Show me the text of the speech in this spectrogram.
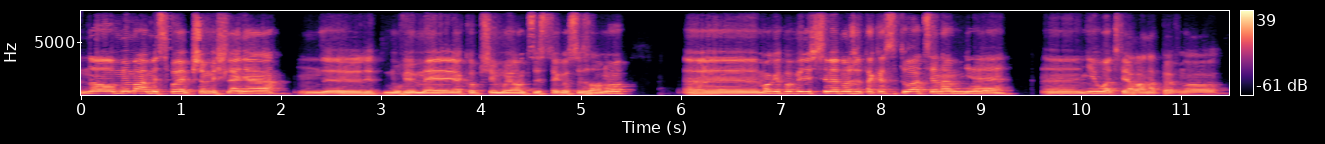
No, my mamy swoje przemyślenia. Mówię my, jako przyjmujący z tego sezonu. Mogę powiedzieć tyle, no, że taka sytuacja nam nie, nie ułatwiała na pewno.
